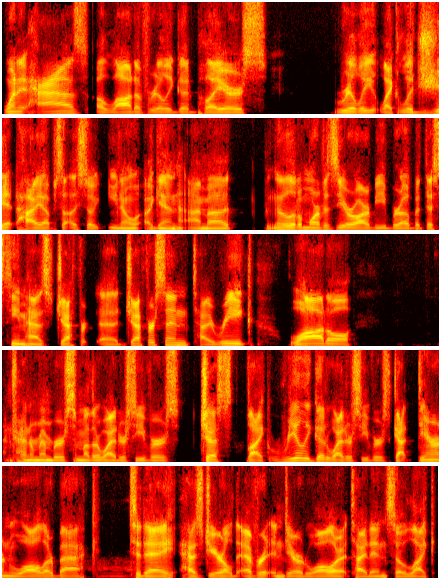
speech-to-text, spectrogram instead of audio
when it has a lot of really good players, really like legit high up. So you know, again, I'm a a little more of a zero RB bro, but this team has Jeff, uh, Jefferson, Tyreek, Waddle. I'm trying to remember some other wide receivers, just like really good wide receivers. Got Darren Waller back today, has Gerald Everett and Darren Waller at tight end. So, like,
